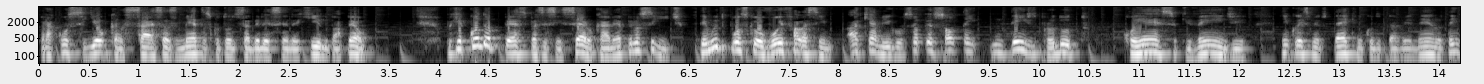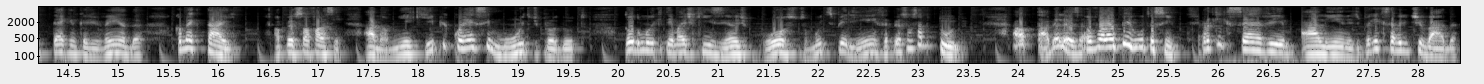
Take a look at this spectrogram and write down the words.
para conseguir alcançar essas metas que eu estou estabelecendo aqui no papel? Porque quando eu peço para ser sincero, cara, é pelo seguinte: tem muito posto que eu vou e falo assim, aqui amigo, seu pessoal tem, entende do produto? Conhece o que vende? Tem conhecimento técnico do que está vendendo? Tem técnica de venda? Como é que tá aí? O pessoal fala assim: ah, não, minha equipe conhece muito de produto. Todo mundo que tem mais de 15 anos de posto, muita experiência, a pessoa sabe tudo. Ah, tá, beleza. Eu vou lá e pergunto assim: para que, que serve a Aliened? Para que, que serve a aditivada?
